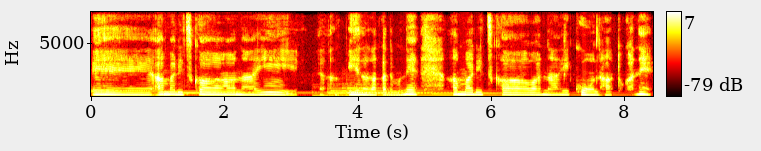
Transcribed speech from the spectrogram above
えー、あんまり使わない家の中でもね、あんまり使わないコーナーとかね、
